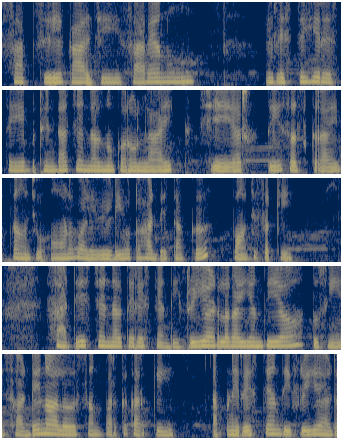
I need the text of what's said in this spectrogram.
ਸਤਿ ਸ੍ਰੀ ਅਕਾਲ ਜੀ, ਸਾਰਿਆਂ ਨੂੰ। ਰਿਸ਼ਤੇ ਹੀ ਰਿਸ਼ਤੇ, ਬਠਿੰਡਾ ਚੈਨਲ ਨੂੰ ਕਰੋ ਲਾਈਕ, ਸ਼ੇਅਰ ਤੇ ਸਬਸਕ੍ਰਾਈਬ ਤਾਂ ਜੋ ਆਉਣ ਵਾਲੀ ਵੀਡੀਓ ਤੁਹਾਡੇ ਤੱਕ ਪਹੁੰਚ ਸਕੇ। ਸਾਡੇ ਇਸ ਚੈਨਲ ਤੇ ਰਿਸ਼ਤਿਆਂ ਦੀ ਫ੍ਰੀ ਐਡ ਲਗਾਈ ਜਾਂਦੀ ਆ। ਤੁਸੀਂ ਸਾਡੇ ਨਾਲ ਸੰਪਰਕ ਕਰਕੇ ਆਪਣੇ ਰਿਸ਼ਤਿਆਂ ਦੀ ਫ੍ਰੀ ਐਡ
